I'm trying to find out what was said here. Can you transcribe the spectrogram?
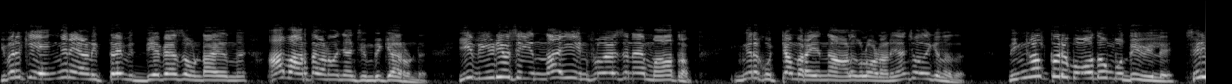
ഇവർക്ക് എങ്ങനെയാണ് ഇത്രയും വിദ്യാഭ്യാസം ഉണ്ടായതെന്ന് ആ വാർത്ത കാണുമ്പോൾ ഞാൻ ചിന്തിക്കാറുണ്ട്. ഈ വീഡിയോ ചെയ്യുന്ന ഈ ഇൻഫ്ലുവൻസിനെ മാത്രം ഇങ്ങനെ കുറ്റം പറയുന്ന ആളുകളോടാണ് ഞാൻ ചോദിക്കുന്നത്. നിങ്ങൾക്കൊരു ബോധവും ബുദ്ധിയും ഇല്ലേ? ശരി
